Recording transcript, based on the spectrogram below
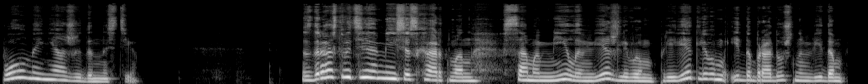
полной неожиданностью. «Здравствуйте, миссис Хартман!» С самым милым, вежливым, приветливым и добродушным видом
